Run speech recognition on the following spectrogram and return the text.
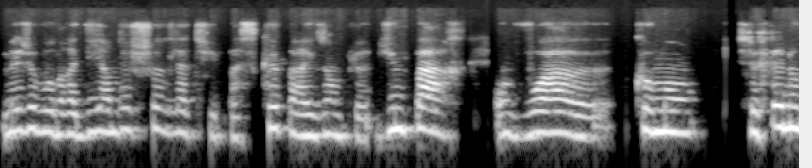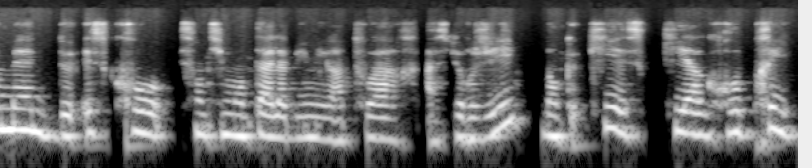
mais je voudrais dire deux choses là-dessus, parce que, par exemple, d'une part, on voit euh, comment ce phénomène de escroc sentimental abus migratoire a surgi. Donc, qui, est, qui a repris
